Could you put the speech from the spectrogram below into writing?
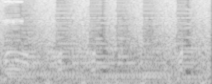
ハハハハ!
